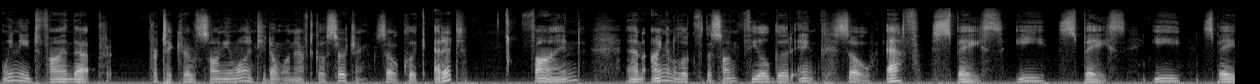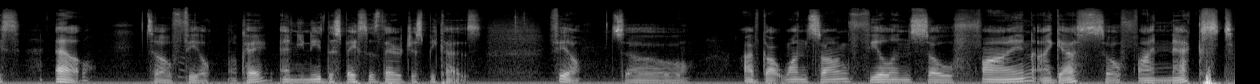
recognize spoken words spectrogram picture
we need to find that particular song you want. You don't want to have to go searching. So click Edit, Find, and I'm going to look for the song Feel Good Inc. So F space E space E space L. So feel, okay? And you need the spaces there just because. Feel. So I've got one song, Feeling So Fine, I guess. So fine next.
